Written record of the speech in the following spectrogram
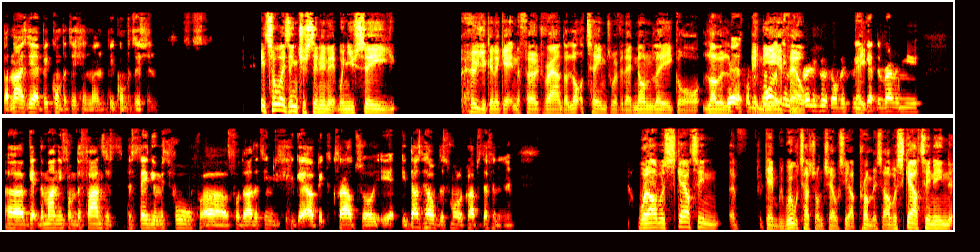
But nice, yeah, big competition, man, big competition. It's always interesting, isn't it, when you see who you're going to get in the third round. A lot of teams, whether they're non-league or lower Yeah, so in the smaller teams is EFL, really good. Obviously, they- you get the revenue, uh, get the money from the fans if the stadium is full. Uh, for the other teams, if you get a big crowd, so it, it does help the smaller clubs definitely. Well, I was scouting again. We will touch on Chelsea, I promise. I was scouting in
